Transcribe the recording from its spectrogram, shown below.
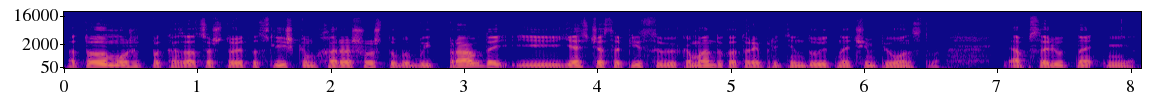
А то может показаться, что это слишком хорошо, чтобы быть правдой, и я сейчас описываю команду, которая претендует на чемпионство. Абсолютно нет.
